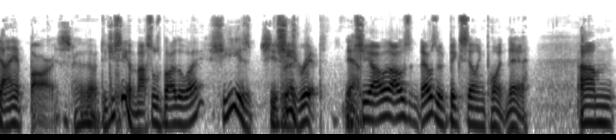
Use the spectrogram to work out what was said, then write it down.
diet bars. I. Did you see her muscles, by the way? She is. She's She's, ripped. ripped. Yeah, she, I, I was that was a big selling point there. Um,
